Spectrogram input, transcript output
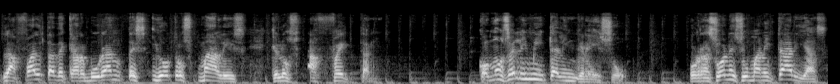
la falta de carburantes y otros males que los afectan. ¿Cómo se limita el ingreso? Por razones humanitarias,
